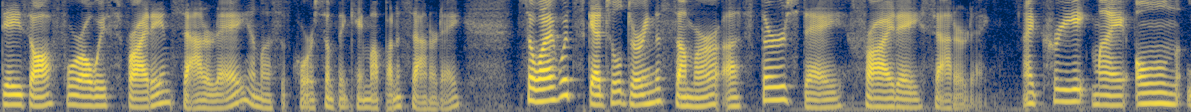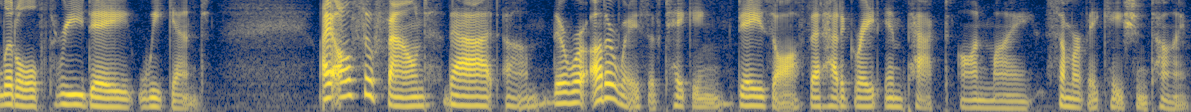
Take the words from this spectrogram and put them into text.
days off were always Friday and Saturday, unless, of course, something came up on a Saturday. So I would schedule during the summer a Thursday, Friday, Saturday. I'd create my own little three day weekend. I also found that um, there were other ways of taking days off that had a great impact on my summer vacation time.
